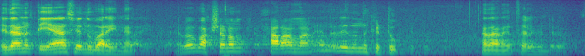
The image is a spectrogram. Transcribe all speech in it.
ഇതാണ് ഖിയാസ് എന്ന് പറയുന്നത്. അപ്പോൾ ഭക്ഷണം ഹറാമാണ് എന്നത് ഇതിൽ നിന്ന് കിട്ടും. അതാണ് തെളിവിന്റെ രൂപം.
